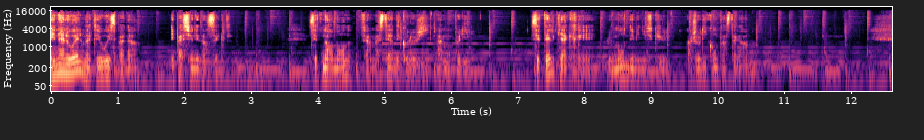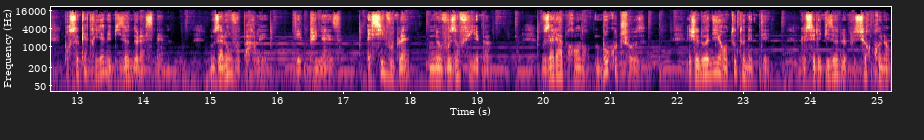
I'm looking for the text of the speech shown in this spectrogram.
Enaloel Matteo Espada est passionnée d'insectes. Cette Normande fait un master d'écologie à Montpellier. C'est elle qui a créé Le Monde des Minuscules, un joli compte Instagram. Pour ce quatrième épisode de la semaine, nous allons vous parler des punaises. Et s'il vous plaît, ne vous enfuyez pas. Vous allez apprendre beaucoup de choses. Et je dois dire en toute honnêteté que c'est l'épisode le plus surprenant,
